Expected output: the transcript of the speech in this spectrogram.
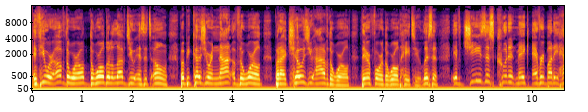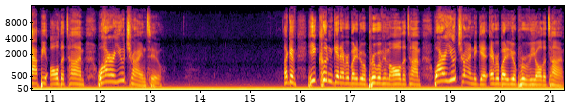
If you were of the world, the world would have loved you as its own. But because you are not of the world, but I chose you out of the world, therefore the world hates you. Listen, if Jesus couldn't make everybody happy all the time, why are you trying to? Like if he couldn't get everybody to approve of him all the time, why are you trying to get everybody to approve of you all the time?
